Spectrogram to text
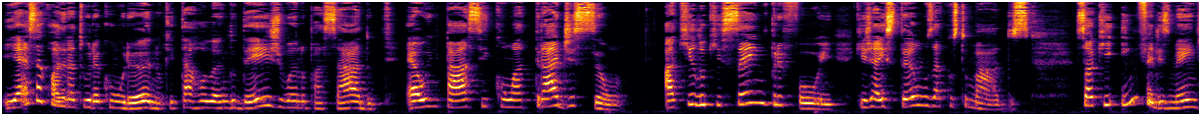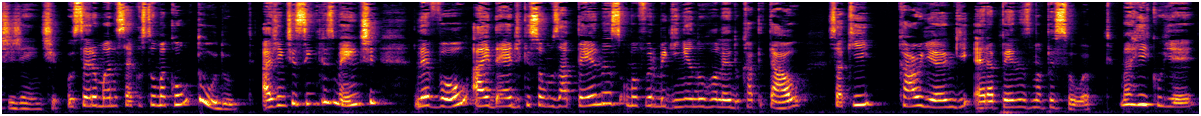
E essa quadratura com Urano, que está rolando desde o ano passado, é o impasse com a tradição aquilo que sempre foi, que já estamos acostumados. Só que, infelizmente, gente, o ser humano se acostuma com tudo. A gente simplesmente levou a ideia de que somos apenas uma formiguinha no rolê do capital, só que Carl Jung era apenas uma pessoa. Marie Curie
